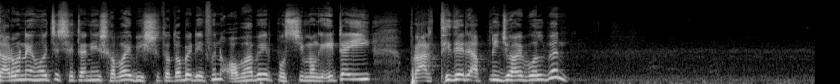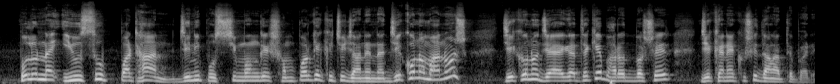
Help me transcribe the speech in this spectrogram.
কারণে হয়েছে সেটা নিয়ে সবাই বিস্মিত। তবে ডেফিন অভাবের পশ্চিমবঙ্গে এটাই প্রার্থীদের, আপনি জয় বলবেন? বলুন না, ইউসুফ পাঠান, যিনি পশ্চিমবঙ্গের সম্পর্কে কিছু জানেন না, যে কোনো মানুষ যে কোনো জায়গা থেকে ভারতবর্ষের যেখানে খুশি দাঁড়াতে পারে।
